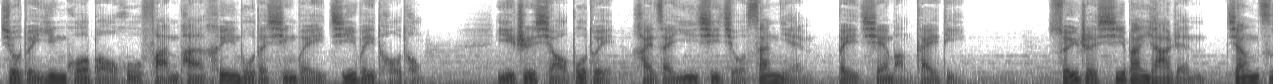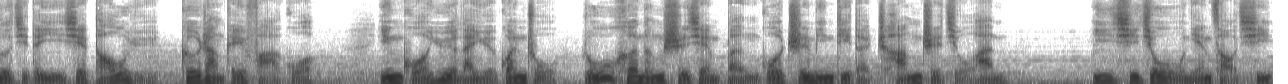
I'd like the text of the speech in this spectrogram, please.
就对英国保护反叛黑奴的行为极为头痛，一支小部队还在1793年被前往该地。随着西班牙人将自己的一些岛屿割让给法国，英国越来越关注如何能实现本国殖民地的长治久安。1795年早期，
